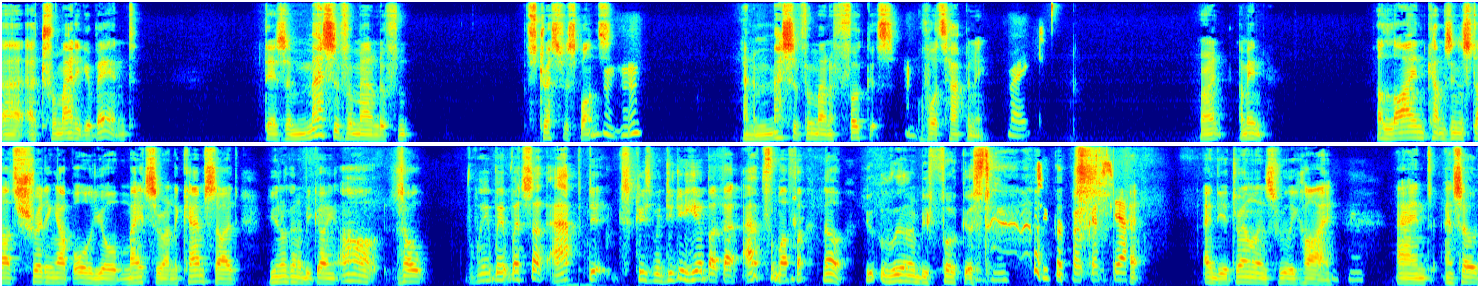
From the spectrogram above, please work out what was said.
uh, a traumatic event, there's a massive amount of stress response and a massive amount of focus of what's happening Right. right? I mean, a lion comes in and starts shredding up all your mates around the campsite. You're not going to be going, oh, so wait, wait, what's that app? Did, excuse me, did you hear about that app from my phone? No, you're really going to be focused, Super focused. Yeah. and the adrenaline's really high, and and so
